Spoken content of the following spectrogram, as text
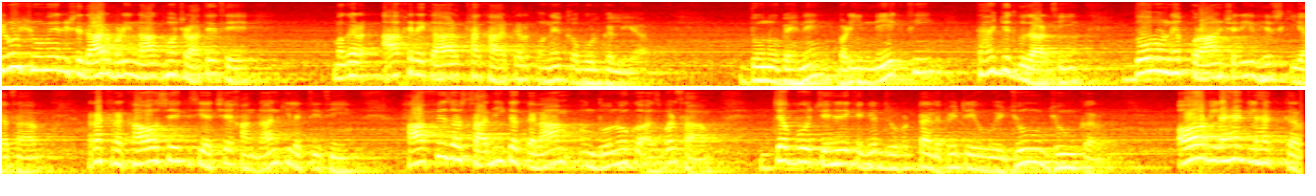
شروع شروع میں رشتہ دار بڑی ناک بھوں چڑھاتے تھے، مگر آخر کار تھک ہار کر انہیں قبول کر لیا۔ دونوں بہنیں بڑی نیک تھیں، تہجد گزار تھیں۔ دونوں نے قرآن شریف حفظ کیا تھا۔ رکھ رکھاؤ سے کسی اچھے خاندان کی لگتی تھیں حافظ اور سعدی کا کلام ان دونوں کو ازبر تھا۔ جب وہ چہرے کے گرد دوپٹہ لپیٹے ہوئے جھوم جھوم کر اور لہک لہک کر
